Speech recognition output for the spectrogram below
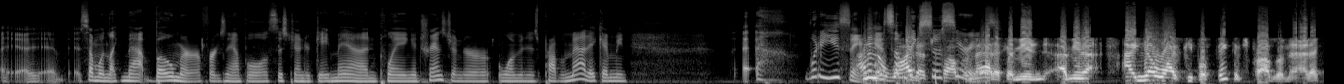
Uh, someone like Matt Bomer, for example, a cisgender gay man playing a transgender woman is problematic. I mean, what do you think? I don't know why that's so problematic. Serious. I mean, I mean, I, I know why people think it's problematic.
